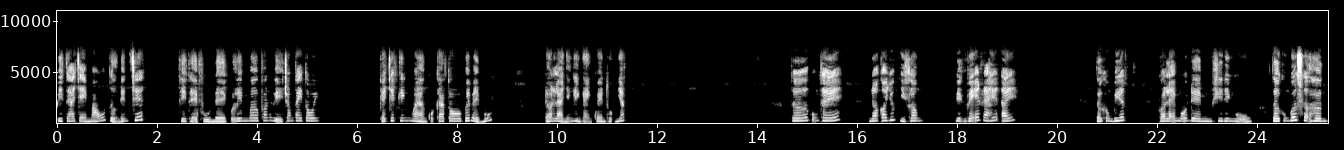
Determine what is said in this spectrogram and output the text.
Pita chảy máu tưởng đến chết. Thi thể phù nề của Limmer phân hủy trong tay tôi. Cái chết kinh hoàng của Kato với bảy mút. Đó là những hình ảnh quen thuộc nhất. Tớ cũng thế. Nó có giúp gì không? Việc vẽ ra hết ấy. Tớ không biết. Có lẽ mỗi đêm khi đi ngủ, tớ cũng bớt sợ hơn.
